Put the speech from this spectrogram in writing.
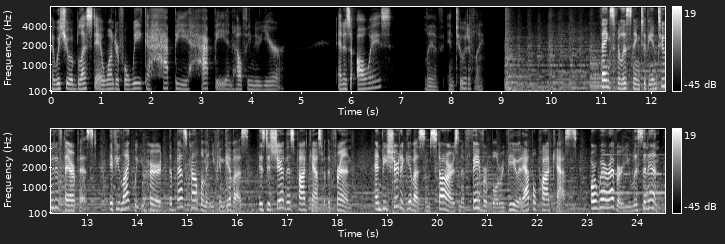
I wish you a blessed day, a wonderful week, a happy, happy, and healthy new year. And as always, live intuitively. Thanks for listening to The Intuitive Therapist. If you like what you heard, the best compliment you can give us is to share this podcast with a friend. And be sure to give us some stars and a favorable review at Apple Podcasts or wherever you listen in.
